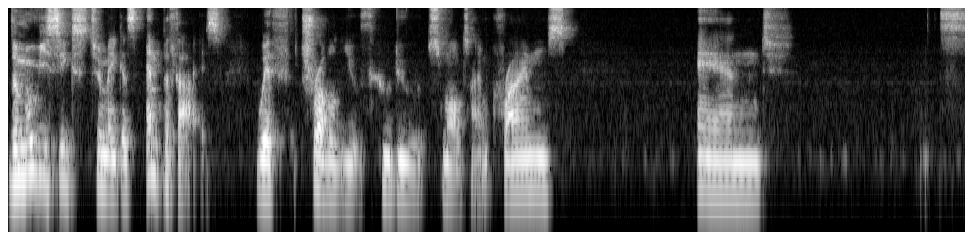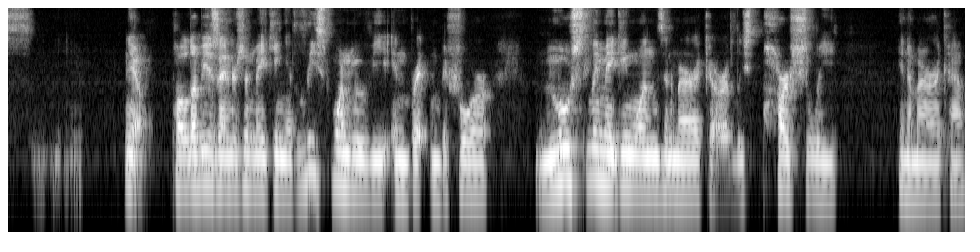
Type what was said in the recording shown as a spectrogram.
the movie seeks to make us empathize with troubled youth who do small-time crimes. And you know, Paul W. Anderson making at least one movie in Britain before mostly making ones in America, or at least partially in America.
